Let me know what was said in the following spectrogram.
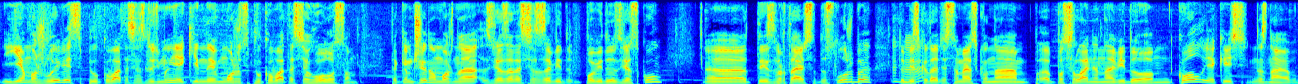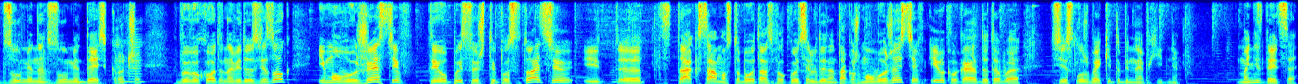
є можливість спілкуватися з людьми, які не можуть спілкуватися голосом. Таким чином можна зв'язатися за від... по відеозв'язку. Е, ти звертаєшся до служби, тобі скидають смс-ку на посилання на відеокол якийсь, не знаю, в зумі, не в зумі, десь. Коротше. Ви виходите на відеозв'язок, і мовою жестів ти описуєш типу ситуацію, і е, так само з тобою там спілкується людина, також мовою жестів, і викликає до тебе всі служби, які тобі необхідні. Мені здається,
